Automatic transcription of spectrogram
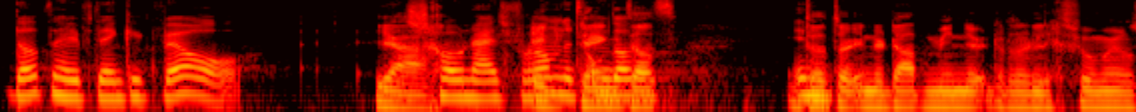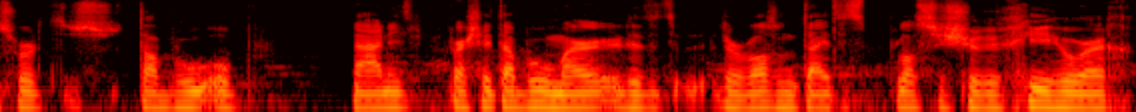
dat heeft denk ik wel ja. schoonheid veranderd. ik denk omdat dat, in- dat er inderdaad minder, dat er ligt veel meer een soort taboe op. Nou, niet per se taboe, maar dit- er was een tijd dat plastische chirurgie heel erg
